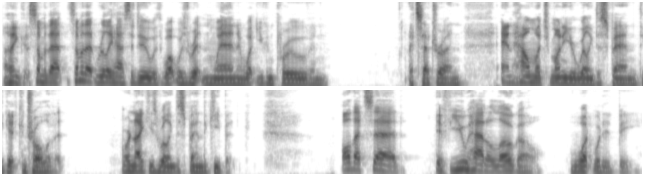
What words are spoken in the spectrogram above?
I think some of that some of that really has to do with what was written when and what you can prove and etc. and and how much money you're willing to spend to get control of it, or Nike's willing to spend to keep it. All that said, if you had a logo, what would it be?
